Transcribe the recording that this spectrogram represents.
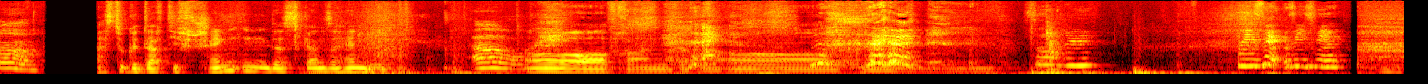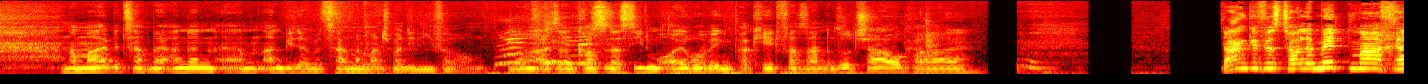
Oh. Hast du gedacht, die schenken das ganze Handy? oh. Oh, Franka. Oh, okay. Sorry. Wie viel? Wie viel? Normal bezahlt bei anderen ähm, Anbietern bezahlt man manchmal die Lieferung. Ne? Also dann kostet das 7 Euro wegen Paketversand und so. Ciao, Karl. Danke fürs tolle Mitmachen!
